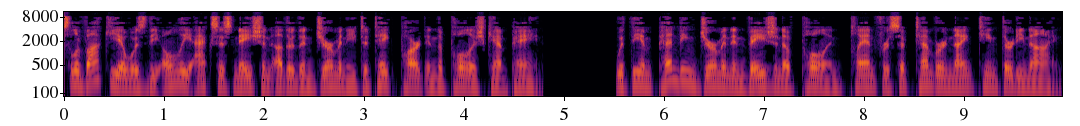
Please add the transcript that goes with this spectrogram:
Slovakia was the only Axis nation other than Germany to take part in the Polish campaign. With the impending German invasion of Poland planned for September 1939,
